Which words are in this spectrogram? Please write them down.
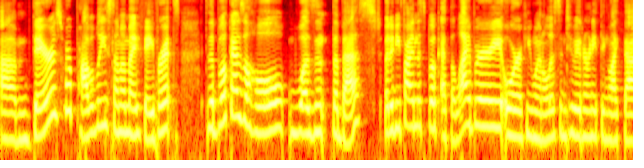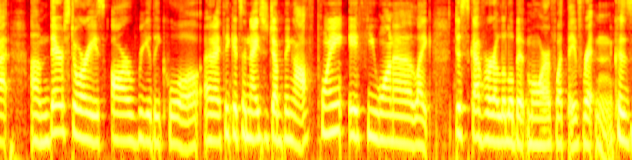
Um, theirs were probably some of my favorites. The book as a whole wasn't the best, but if you find this book at the library or if you want to listen to it or anything like that, um, their stories are really cool. And I think it's a nice jumping off point if you want to like discover a little bit more of what they've written. Because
